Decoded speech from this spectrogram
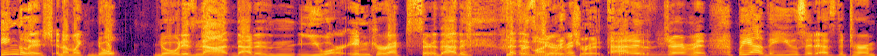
English." And I'm like, "Nope." No, it is not. That is you are incorrect, sir. That is that Different is language, German. right. That is German. But yeah, they use it as the term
